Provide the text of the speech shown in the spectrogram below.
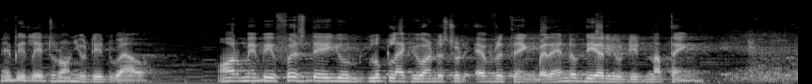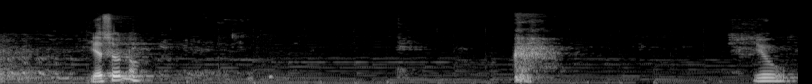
maybe later on you did well. Or maybe first day you look like you understood everything, by the end of the year you did nothing. Yes or no? you…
